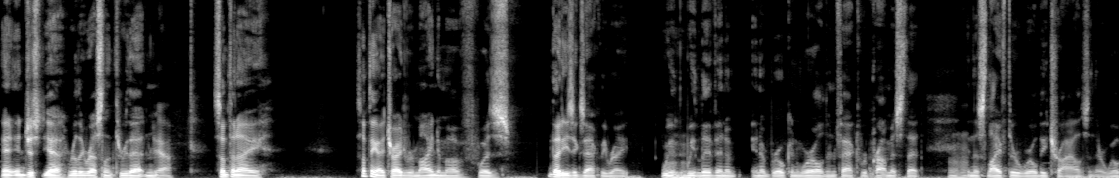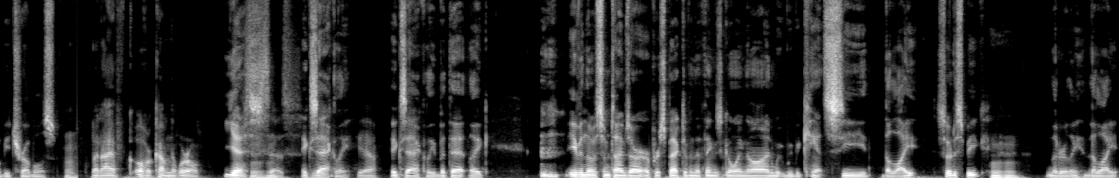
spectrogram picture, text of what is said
and, and just yeah, really wrestling through that. And Yeah. something I something I tried to remind him of was that he's exactly right. We Mhm. we live in a in a broken world. In fact, we're promised that Mhm. in this life there will be trials and there will be troubles. But I've overcome the world, Yes, says. exactly, Yeah. exactly. But that like, even though sometimes our, our perspective and the things going on, we, we can't see the light, so to speak, hmm literally the light.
